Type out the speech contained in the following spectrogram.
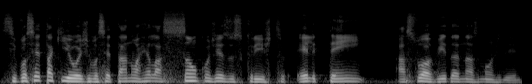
Se você está aqui hoje, você está numa relação com Jesus Cristo, Ele tem a sua vida nas mãos dele.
